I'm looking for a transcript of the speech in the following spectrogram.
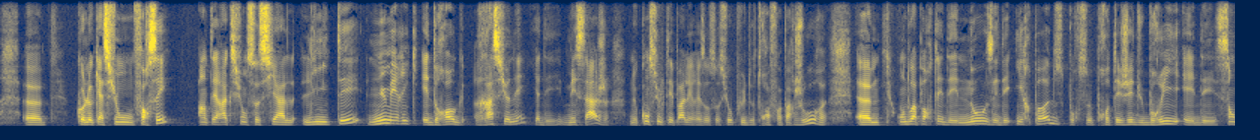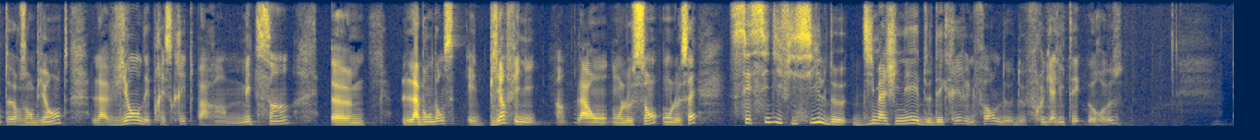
colocation forcée, interaction sociale limitée, numérique et drogue rationnée. Il y a des messages. Ne consultez pas les réseaux sociaux plus de trois fois par jour. Euh, on doit porter des noses et des earpods pour se protéger du bruit et des senteurs ambiantes. La viande est prescrite par un médecin. Euh, l'abondance est bien finie. Hein. Là, on, le sent, on le sait. C'est si difficile d'imaginer et de décrire une forme de frugalité heureuse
